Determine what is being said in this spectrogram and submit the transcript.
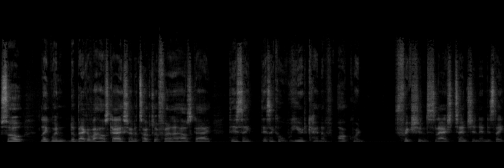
So like when the back of a house guy is trying to talk to a front of the house guy, there's like there's like a weird kind of awkward friction slash tension, and it's like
